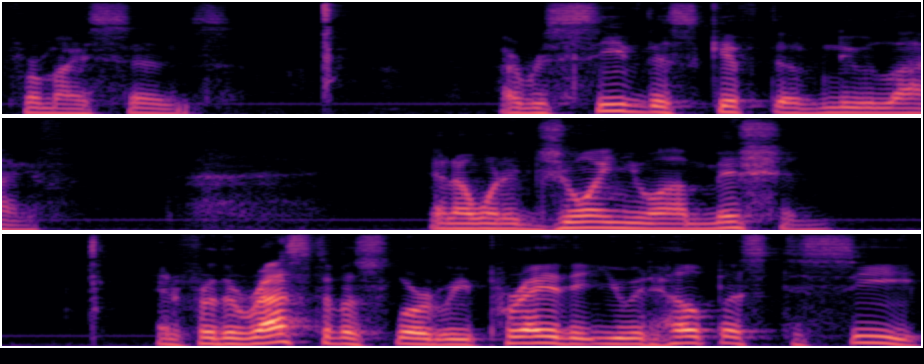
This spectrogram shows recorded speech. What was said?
for my sins. I receive this gift of new life. And I want to join you on mission and for the rest of us, Lord, we pray that you would help us to see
